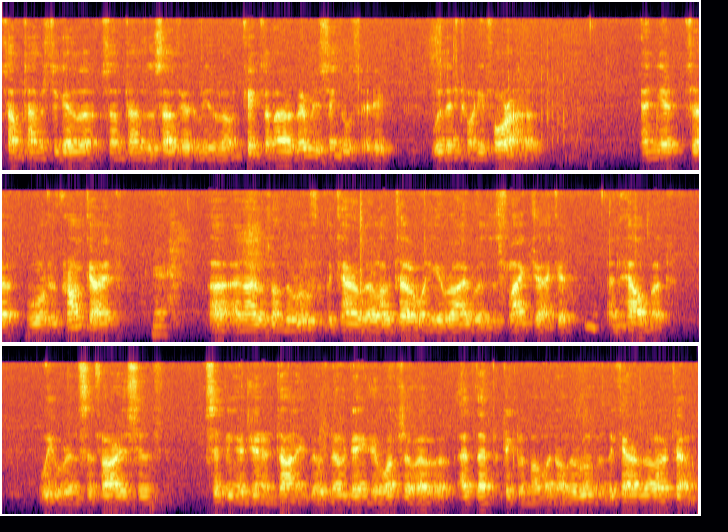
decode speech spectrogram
sometimes together, sometimes the South Vietnamese alone, kicked them out of every single city within 24 hours. And yet uh, Walter Cronkite, Yeah. uh, and I was on the roof of the Caravelle Hotel when he arrived with his flak jacket and helmet. In safari suits sipping a gin and tonic. There was no danger whatsoever at that particular moment on the roof of the Caravelle Hotel.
